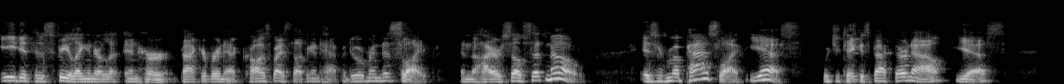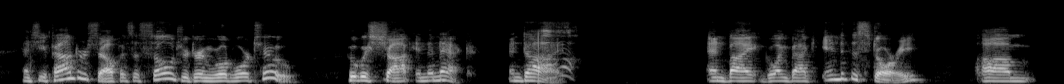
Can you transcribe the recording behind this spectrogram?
Edith is feeling in her in her back of her neck caused by something that happened to her in this life? And the higher self said no. Is it from a past life? Yes. Would you take us back there now? Yes. And she found herself as a soldier during World War II who was shot in the neck and died. Oh. And by going back into the story, um,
